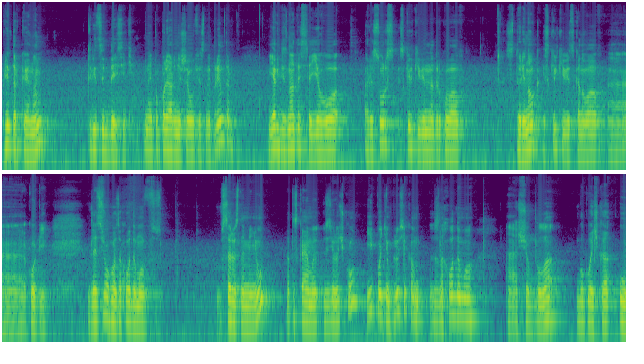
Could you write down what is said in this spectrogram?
Принтер Canon 3010. Найпопулярніший офісний принтер. Як дізнатися його ресурс, скільки він надрукував сторінок і скільки відсканував е, копій. Для цього заходимо в, в сервісне меню, натискаємо зірочку і потім плюсиком знаходимо, е, щоб була буквочка У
